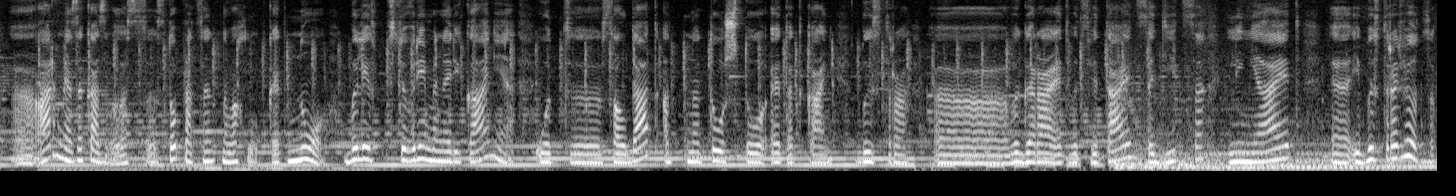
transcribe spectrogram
армия заказывала с- стопроцентного хлопка. Но были все время нарекания от э, солдат от- на то, что эта ткань быстро э, выгорает, выцветает, садится, линяет э, и быстро рвется.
